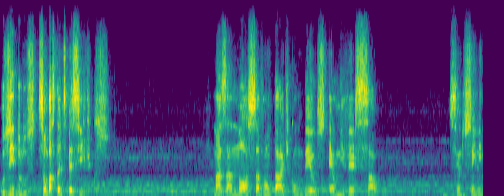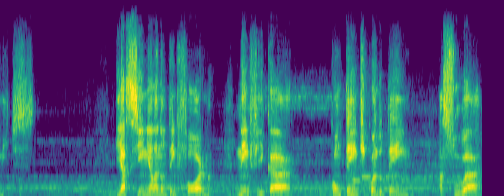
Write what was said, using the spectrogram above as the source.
Os ídolos são bastante específicos, mas a nossa vontade com Deus é universal, sendo sem limites. E assim ela não tem forma, nem fica contente quando tem a sua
